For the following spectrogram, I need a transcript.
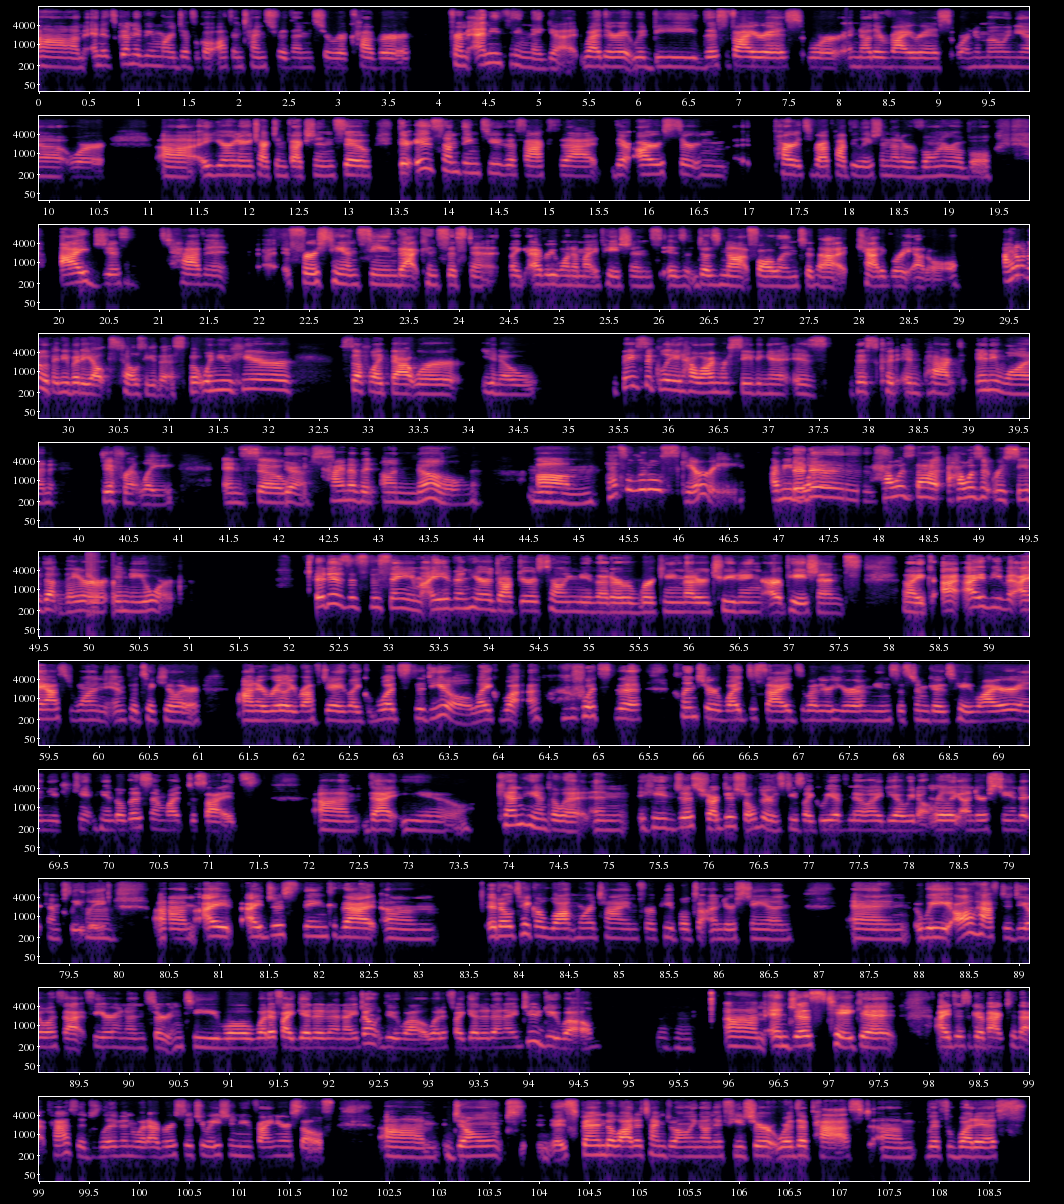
um, and it's going to be more difficult oftentimes for them to recover from anything they get whether it would be this virus or another virus or pneumonia or uh, a urinary tract infection so there is something to the fact that there are certain parts of our population that are vulnerable. I just haven't uh, firsthand seen that consistent. Like every one of my patients is does not fall into that category at all. I don't know if anybody else tells you this, but when you hear stuff like that where, you know, basically how I'm receiving it is this could impact anyone differently. And so yes. it's kind of an unknown. Um, mm. Um, that's a little scary. I mean, it what, is. How is that? How is it received up there in New York? It is. It's the same. I even hear doctors telling me that are working, that are treating our patients. Like I, I've even I asked one in particular on a really rough day, like, what's the deal? Like, what, what's the clincher? What decides whether your immune system goes haywire and you can't handle this, and what decides um, that you can handle it and he just shrugged his shoulders he's like we have no idea we don't really understand it completely mm. um, i i just think that um, it'll take a lot more time for people to understand and we all have to deal with that fear and uncertainty well what if i get it and i don't do well what if i get it and i do do well mm-hmm um, and just take it. I just go back to that passage live in whatever situation you find yourself. Um, don't eh, spend a lot of time dwelling on the future or the past um, with what ifs,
